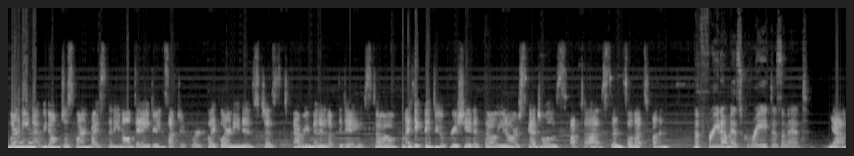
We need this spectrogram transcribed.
learning that we don't just learn by sitting all day doing subject work like learning is just every minute of the day so i think they do appreciate it though you know our schedule is up to us and so that's fun the freedom is great isn't it yeah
